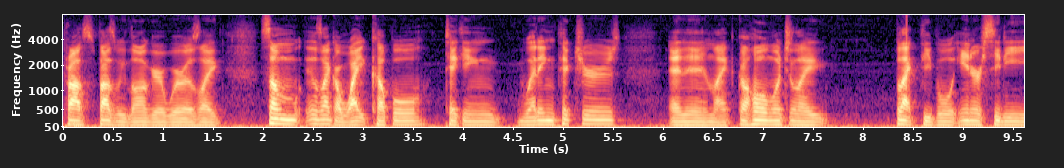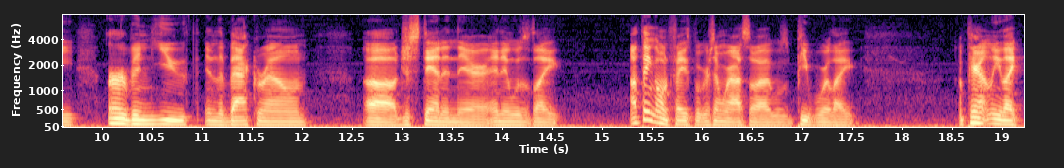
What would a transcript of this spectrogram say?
possibly longer, where it was like some, it was like a white couple taking wedding pictures, and then like a whole bunch of like black people, inner city, urban youth in the background, uh, just standing there, and it was like, I think on Facebook or somewhere I saw it was people were like, apparently like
